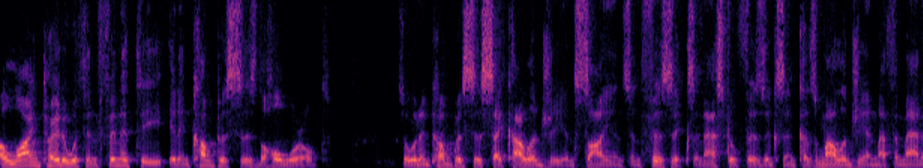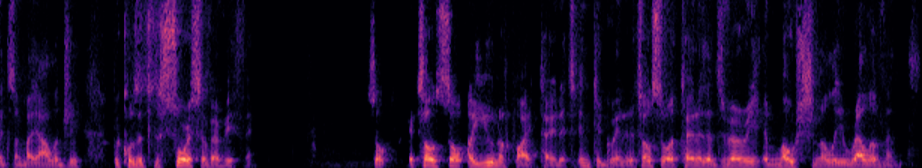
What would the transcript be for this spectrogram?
align Torah with infinity, it encompasses the whole world. So it encompasses psychology and science and physics and astrophysics and cosmology and mathematics and biology because it's the source of everything. So it's also a unified Torah. It's integrated. It's also a Torah that's very emotionally relevant.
